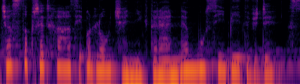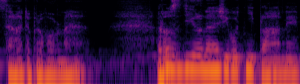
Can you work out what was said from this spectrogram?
často předchází odloučení, které nemusí být vždy zcela dobrovolné. Rozdílné životní plány,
